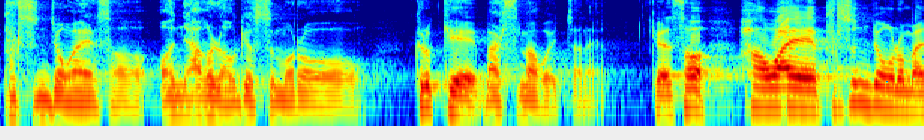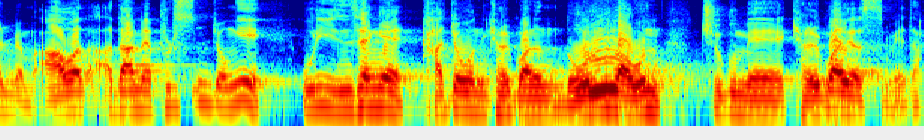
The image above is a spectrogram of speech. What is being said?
불순종하여서 언약을 어겼으므로 그렇게 말씀하고 있잖아요. 그래서 하와의 불순종으로 말미암아 아담의 불순종이 우리 인생에 가져온 결과는 놀라운 죽음의 결과였습니다.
